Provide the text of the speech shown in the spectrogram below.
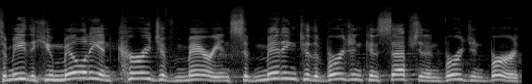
To me, the humility and courage of Mary in submitting to the virgin conception and virgin birth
